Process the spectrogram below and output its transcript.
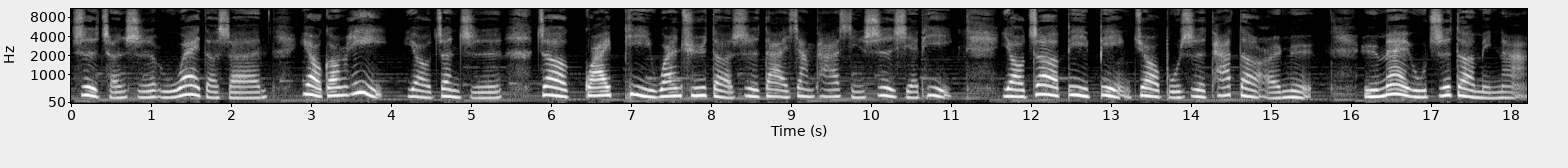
是诚实无畏的神，又公义又正直。这乖僻弯曲的世代向他行事邪僻，有这弊病就不是他的儿女。愚昧无知的民哪，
